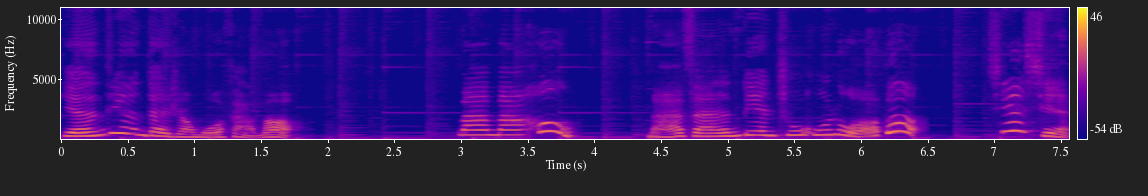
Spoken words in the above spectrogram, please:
甜甜戴上魔法帽。妈妈哄，麻烦变出胡萝卜。谢谢。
